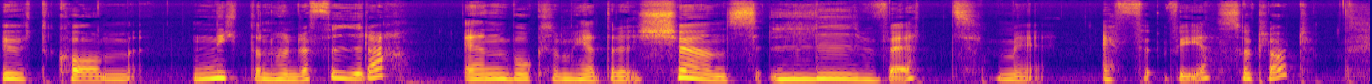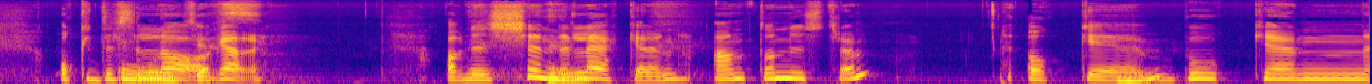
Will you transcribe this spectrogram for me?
utkom 1904. En bok som heter Könslivet med FV såklart. Och dess oh, lagar. Yes. Av den kände mm. läkaren Anton Nyström. Och eh, mm. boken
